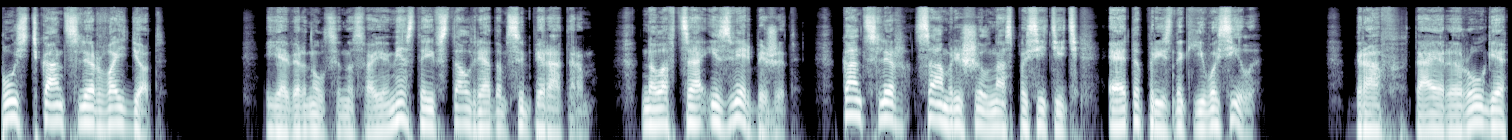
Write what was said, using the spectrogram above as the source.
«Пусть канцлер войдет. Я вернулся на свое место и встал рядом с императором. На ловца и зверь бежит. Канцлер сам решил нас посетить. Это признак его силы. Граф Тайре Руге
